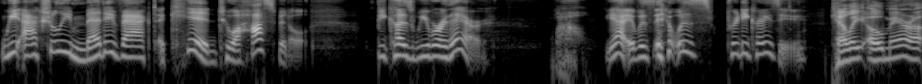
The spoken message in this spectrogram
we actually medevaced a kid to a hospital because we were there. Wow. Yeah, it was it was pretty crazy. Kelly O'Mara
